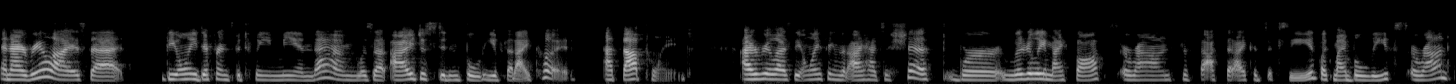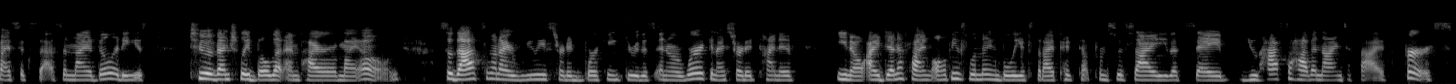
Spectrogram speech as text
And I realized that the only difference between me and them was that I just didn't believe that I could at that point. I realized the only thing that I had to shift were literally my thoughts around the fact that I could succeed, like my beliefs around my success and my abilities to eventually build that empire of my own. So that's when I really started working through this inner work and I started kind of, you know, identifying all these limiting beliefs that I picked up from society that say you have to have a nine to five first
